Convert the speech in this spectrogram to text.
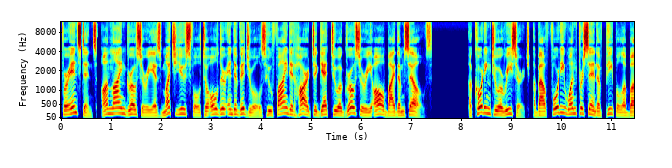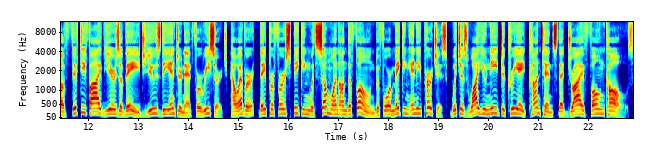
For instance, online grocery is much useful to older individuals who find it hard to get to a grocery all by themselves. According to a research, about 41% of people above 55 years of age use the internet for research, however, they prefer speaking with someone on the phone before making any purchase, which is why you need to create contents that drive phone calls.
